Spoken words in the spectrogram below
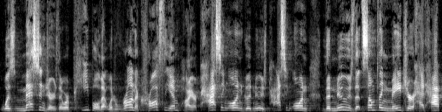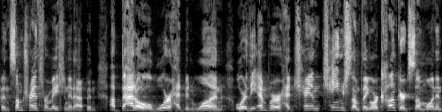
was messengers. There were people that would run across the empire, passing on good news, passing on the news that something major had happened, some transformation had happened, a battle, a war had been won, or the emperor had chan- changed something or conquered someone, and,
